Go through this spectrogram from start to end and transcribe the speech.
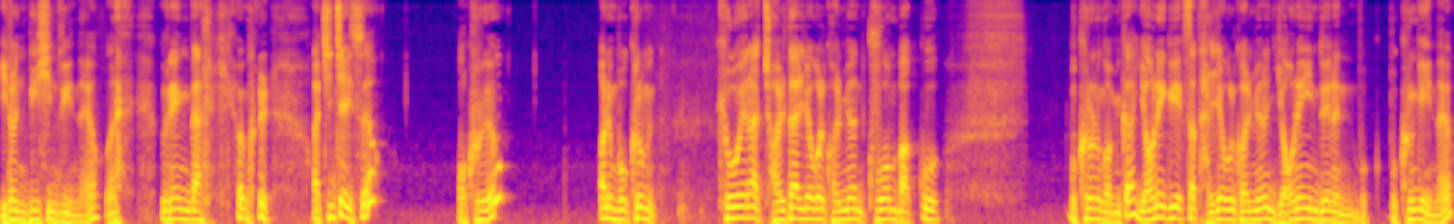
이런 미신도 있나요? 은행 달력을, 아, 진짜 있어요? 어, 그래요? 아니, 뭐, 그러면 교회나 절 달력을 걸면 구원받고 뭐 그러는 겁니까? 연예 기획사 달력을 걸면 연예인 되는 뭐, 뭐 그런 게 있나요?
